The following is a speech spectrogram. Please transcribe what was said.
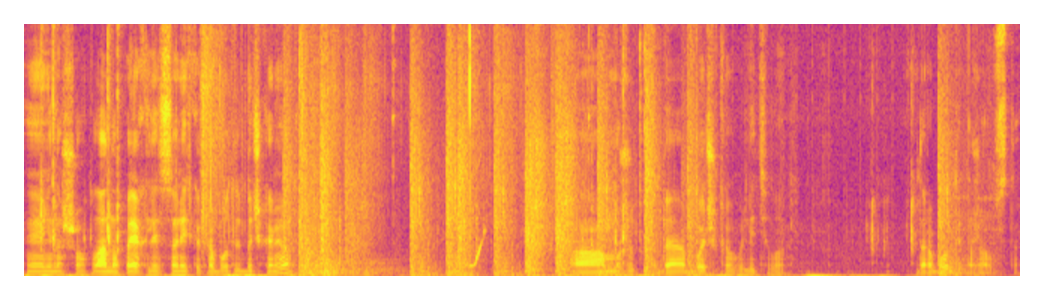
я ее не нашел. Ладно, поехали смотреть, как работает бочкомет. А, мужик, у тебя бочка вылетела. Доработай, пожалуйста.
